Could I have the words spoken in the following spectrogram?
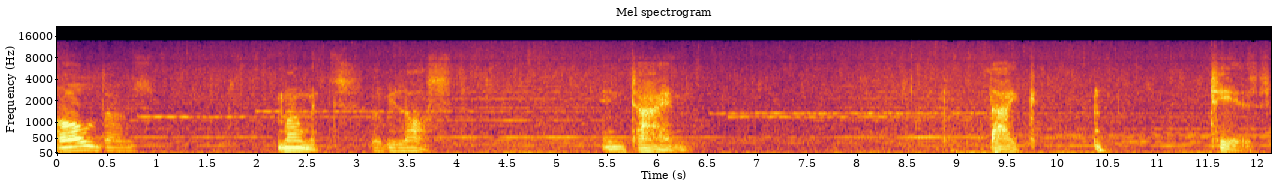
All those moments will be lost in time. Like tears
